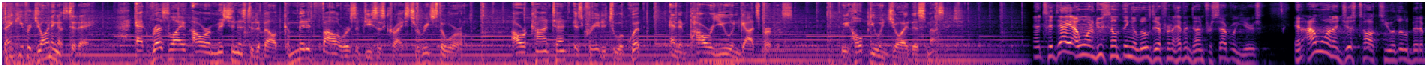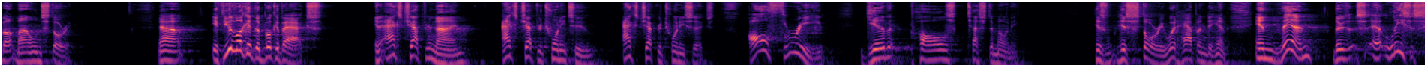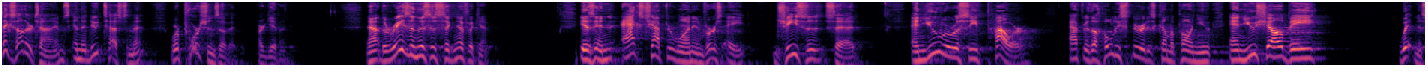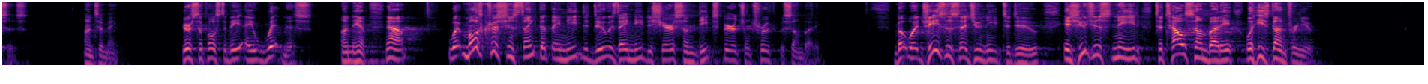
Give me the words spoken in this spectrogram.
Thank you for joining us today. At Res Life, our mission is to develop committed followers of Jesus Christ to reach the world. Our content is created to equip and empower you in God's purpose. We hope you enjoy this message. And today I want to do something a little different I haven't done for several years. And I want to just talk to you a little bit about my own story. Now, if you look at the book of Acts, in Acts chapter 9, Acts chapter 22, Acts chapter 26, all three give Paul's testimony, his, his story, what happened to him. And then there's at least six other times in the New Testament where portions of it are given. Now, the reason this is significant is in Acts chapter 1, in verse 8, Jesus said, And you will receive power after the Holy Spirit has come upon you, and you shall be witnesses unto me. You're supposed to be a witness unto him. Now, what most Christians think that they need to do is they need to share some deep spiritual truth with somebody. But what Jesus said you need to do is you just need to tell somebody what he's done for you.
